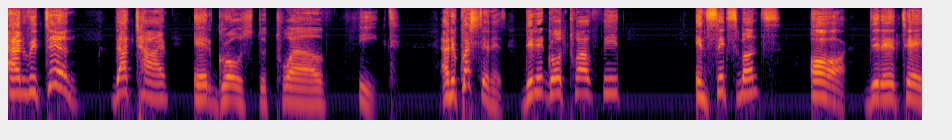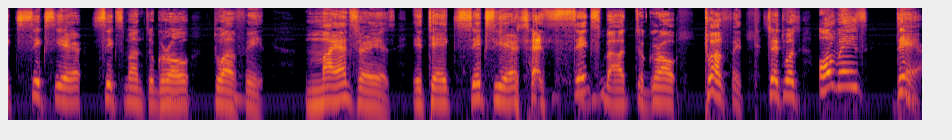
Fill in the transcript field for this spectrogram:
And within that time, it grows to 12 feet. And the question is, did it grow 12 feet in six months? Or did it take six years, six months to grow 12 feet? My answer is, it takes six years and six months to grow 12 feet. So it was always there,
